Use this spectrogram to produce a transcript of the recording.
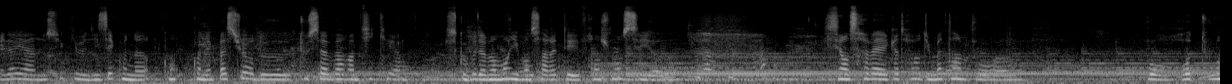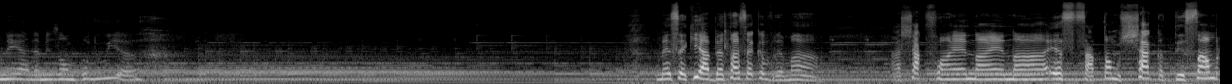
Et là, il y a un monsieur qui me disait qu'on n'est pas sûr de tous avoir un ticket. hein. Parce qu'au bout d'un moment, ils vont s'arrêter. Franchement, si, euh, si on se réveille à 4h du matin pour, euh, pour retourner à la maison bredouille, euh, Mais ce qui est embêtant, c'est que vraiment, à chaque fois, un an, un an, et ça tombe chaque décembre,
